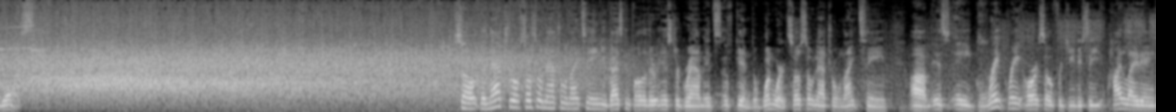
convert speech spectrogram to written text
Yes. So the natural, so so natural 19. You guys can follow their Instagram. It's again the one word, so so natural 19. Um, is a great, great RSO for GGC, highlighting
